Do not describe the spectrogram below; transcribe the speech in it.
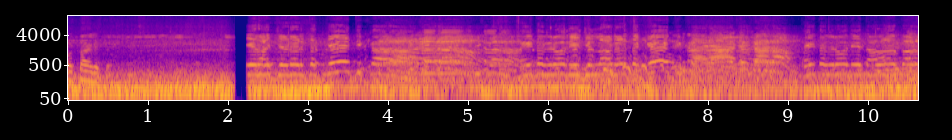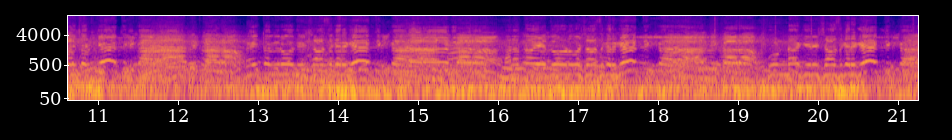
ಗೊತ್ತಾಗುತ್ತೆ. ರಾಜ್ಯಾಡಳಿತಕ್ಕೆ ರೈತ ವಿರೋಧಿ ಜಿಲ್ಲಾಡಳಿತಕ್ಕೆ ರೈತ ವಿರೋಧಿ ತಾಲೂಕು ಆಡಳಿತಕ್ಕೆ ರೈತ ವಿರೋಧಿ ಶಾಸಕರಿಗೆ ಮನತಾಯಿ ಮನತಾಯಿ ಶಾಸಕರಿಗೆ ಧಿಕ್ಕಾರ. ಗುಂಡಾಗಿರಿ ಶಾಸಕರಿಗೆ ಧಿಕ್ಕಾರ.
